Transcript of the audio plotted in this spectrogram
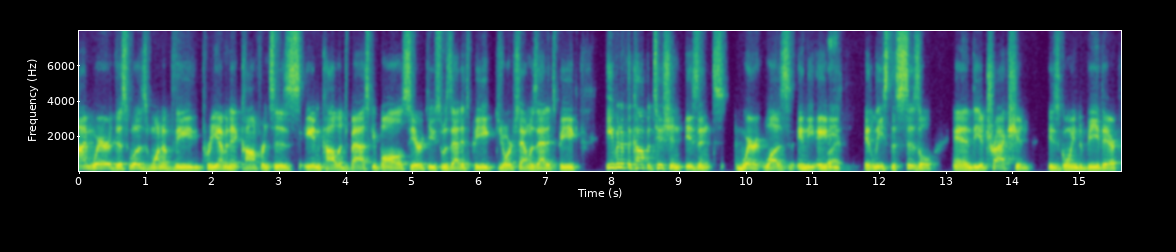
time where this was one of the preeminent conferences in college basketball. Syracuse was at its peak, Georgetown was at its peak. Even if the competition isn't where it was in the 80s, right. at least the sizzle and the attraction is going to be there.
